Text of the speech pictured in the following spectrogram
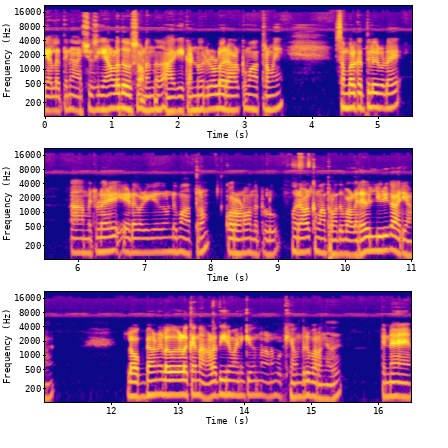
കേരളത്തിന് ആശ്വസിക്കാനുള്ള ദിവസമാണെന്ന് ആകെ കണ്ണൂരിലുള്ള ഒരാൾക്ക് മാത്രമേ സമ്പർക്കത്തിലൂടെ മറ്റുള്ളവരെ ഇടപഴകിയത് കൊണ്ട് മാത്രം കൊറോണ വന്നിട്ടുള്ളൂ. ഒരാൾക്ക് മാത്രം. അത് വളരെ വലിയൊരു കാര്യമാണ്. ലോക്ക്ഡൗൺ ഇളവുകളൊക്കെ നാളെ തീരുമാനിക്കുമെന്നാണ് മുഖ്യമന്ത്രി പറഞ്ഞത്. പിന്നെ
